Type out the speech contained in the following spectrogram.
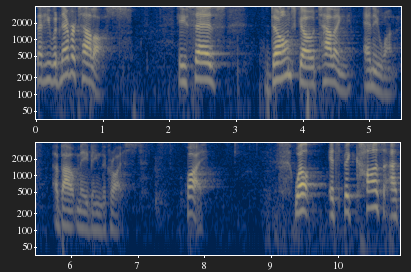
that he would never tell us. He says, Don't go telling anyone about me being the Christ. Why? Well, it's because at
